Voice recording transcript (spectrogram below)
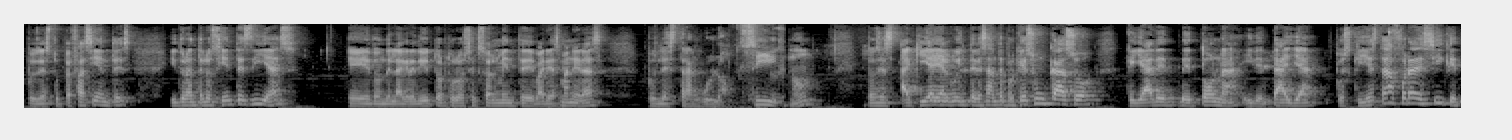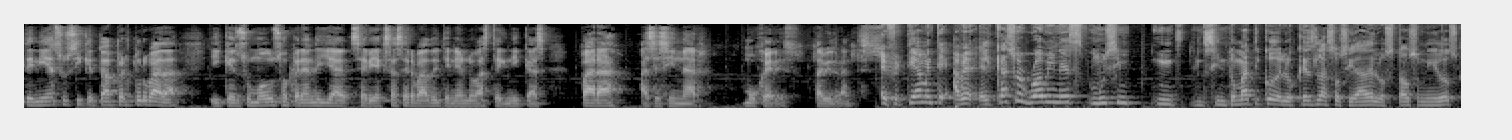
pues, de estupefacientes y durante los siguientes días, eh, donde la agredió y torturó sexualmente de varias maneras, pues le estranguló. Sí. ¿No? Entonces aquí hay algo interesante porque es un caso que ya detona y detalla, pues que ya estaba fuera de sí, que tenía su psique toda perturbada y que en su modus operandi ya se había exacerbado y tenía nuevas técnicas para asesinar mujeres, David Efectivamente, a ver, el caso de Robin es muy sintomático de lo que es la sociedad de los Estados Unidos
